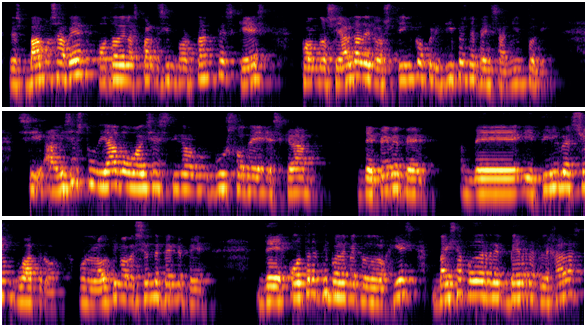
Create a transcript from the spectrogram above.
Entonces, vamos a ver otra de las partes importantes que es cuando se habla de los cinco principios de pensamiento Lean. Si habéis estudiado o habéis asistido a algún curso de Scrum, de PMP, de ITIL versión 4, bueno, la última versión de PMP, de otro tipo de metodologías, vais a poder ver reflejadas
